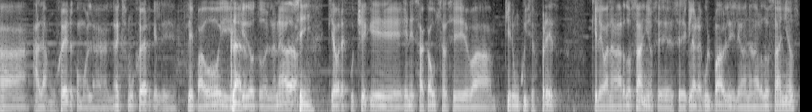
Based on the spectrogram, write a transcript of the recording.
a, a la mujer, como la, la ex mujer que le, le pagó y Claro. quedó todo en la nada. Sí. Que ahora escuché que en esa causa se va, quiere un juicio express, que le van a dar dos años, se, se declara culpable y le van a dar dos años.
